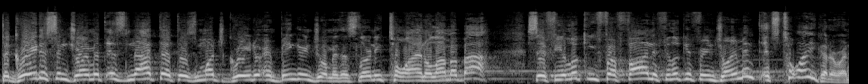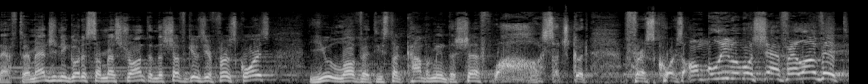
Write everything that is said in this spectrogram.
the greatest enjoyment is not that there's much greater and bigger enjoyment. That's learning Torah and Olam Haba. So if you're looking for fun, if you're looking for enjoyment, it's Torah you gotta run after. Imagine you go to some restaurant and the chef gives you first course. You love it. You start complimenting the chef. Wow, such good first course. Unbelievable chef. I love it.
